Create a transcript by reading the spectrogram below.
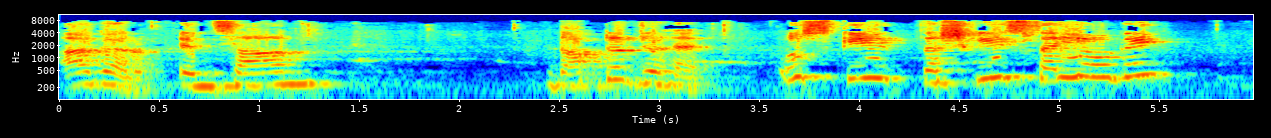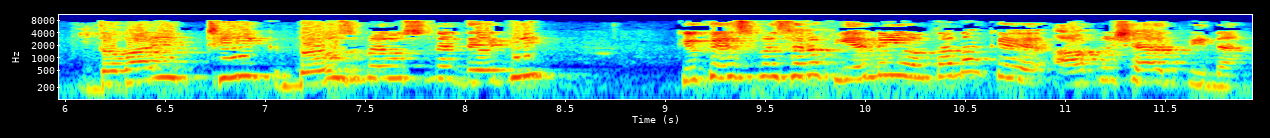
اگر انسان ڈاکٹر جو ہے اس کی تشخیص صحیح ہو گئی، دوائی ٹھیک ڈوز میں اس نے دے دی، کیونکہ اس میں صرف یہ نہیں ہوتا نا کہ آپ نے شہد پینا ہے،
